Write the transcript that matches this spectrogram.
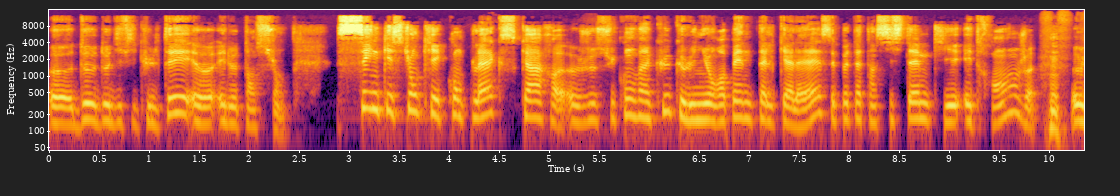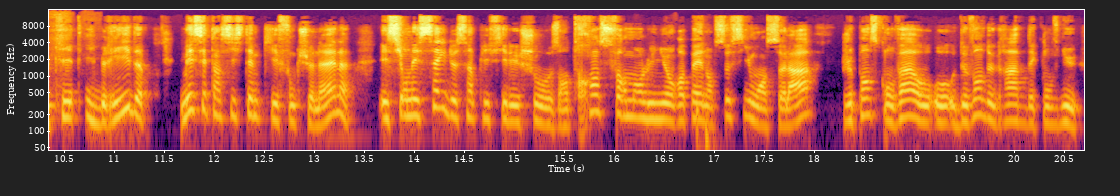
euh, de, de, difficultés et de tensions. C'est une question qui est complexe car euh, je suis convaincu que l'Union européenne telle qu'elle est, c'est peut-être un système qui est étrange, euh, qui est hybride, mais c'est un système qui est fonctionnel. Et si on essaye de simplifier les choses en transformant l'Union européenne en ceci ou en cela, je pense qu'on va au, devant de graves déconvenus.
